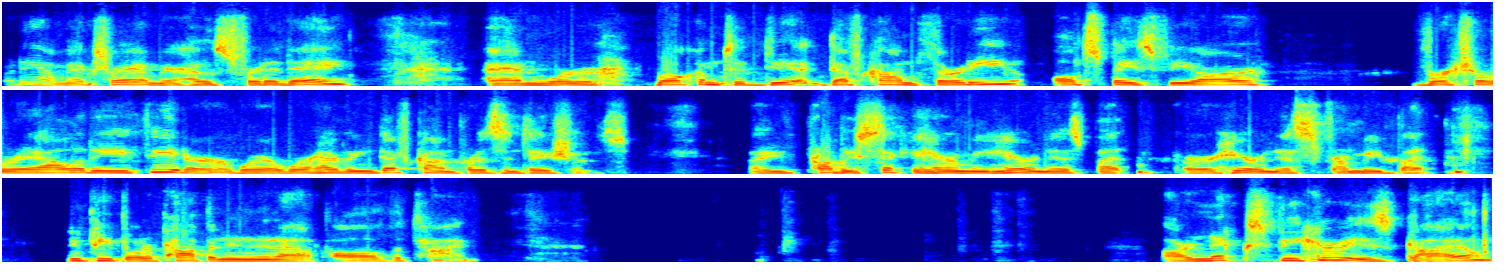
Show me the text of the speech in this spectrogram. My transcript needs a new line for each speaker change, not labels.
I'm X-Ray. I'm your host for today, and we're welcome to DEF CON 30 AltSpace VR Virtual Reality Theater, where we're having DEF CON presentations. Uh, you're probably sick of hearing me hearing this, but or hearing this from me, but new people are popping in and out all the time. Our next speaker is Guile.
